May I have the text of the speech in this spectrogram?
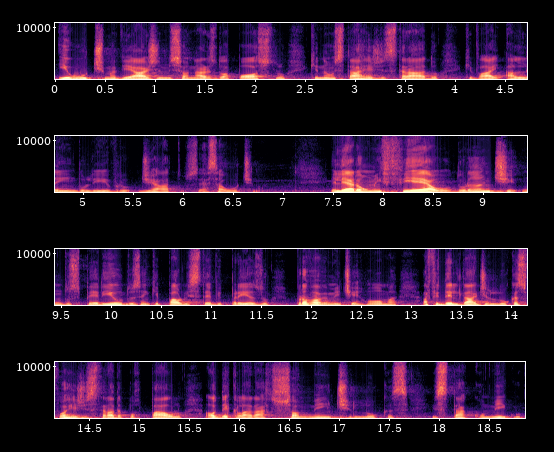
e última viagem missionários do apóstolo, que não está registrado, que vai além do livro de Atos, essa última. Ele era um homem fiel durante um dos períodos em que Paulo esteve preso, provavelmente em Roma. A fidelidade de Lucas foi registrada por Paulo ao declarar: Somente Lucas está comigo.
